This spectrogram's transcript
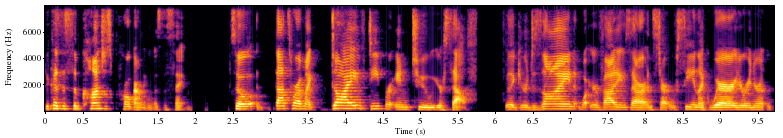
because the subconscious programming was the same. So that's where I'm like, dive deeper into yourself, like your design, what your values are, and start seeing like where you're in your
